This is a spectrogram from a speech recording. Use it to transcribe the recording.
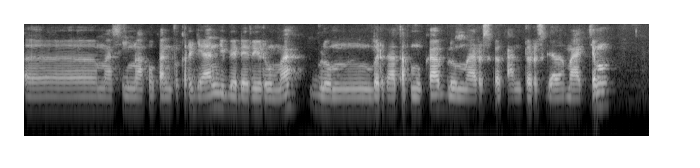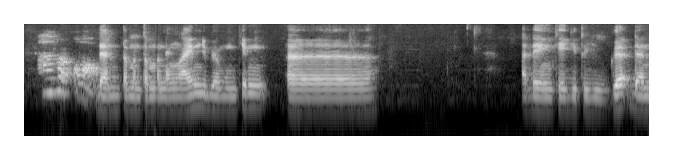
uh, masih melakukan pekerjaan juga dari rumah, belum bertatap muka, belum harus ke kantor segala macem. Dan teman-teman yang lain juga mungkin uh, ada yang kayak gitu juga. Dan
